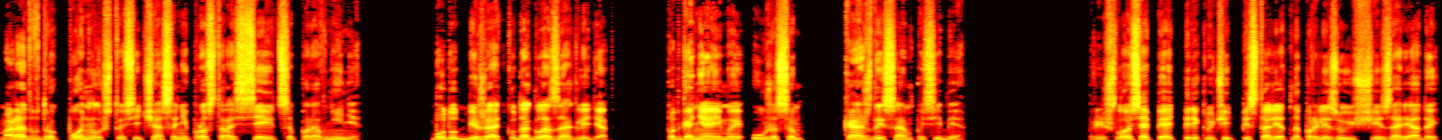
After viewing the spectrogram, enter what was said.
Марат вдруг понял, что сейчас они просто рассеются по равнине, будут бежать, куда глаза глядят, подгоняемые ужасом, каждый сам по себе. Пришлось опять переключить пистолет на парализующие заряды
